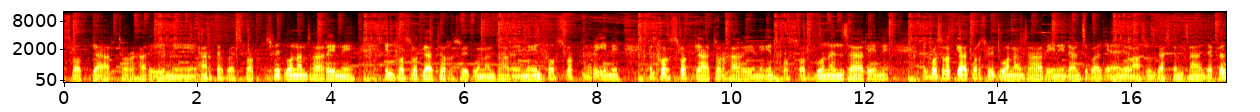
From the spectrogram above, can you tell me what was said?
slot gacor hari ini. RTP slot sweet bonanza hari ini. Info slot gacor sweet bonanza hari ini. Info slot hari ini. Info slot gacor hari ini. Info slot bonanza hari ini. Info slot gacor sweet bonanza hari ini dan sebagainya. Langsung gaskan saja ke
